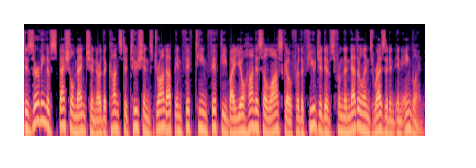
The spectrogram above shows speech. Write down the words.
Deserving of special mention are the constitutions drawn up in 1550 by Johannes à Lasco for the fugitives from the Netherlands resident in England.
